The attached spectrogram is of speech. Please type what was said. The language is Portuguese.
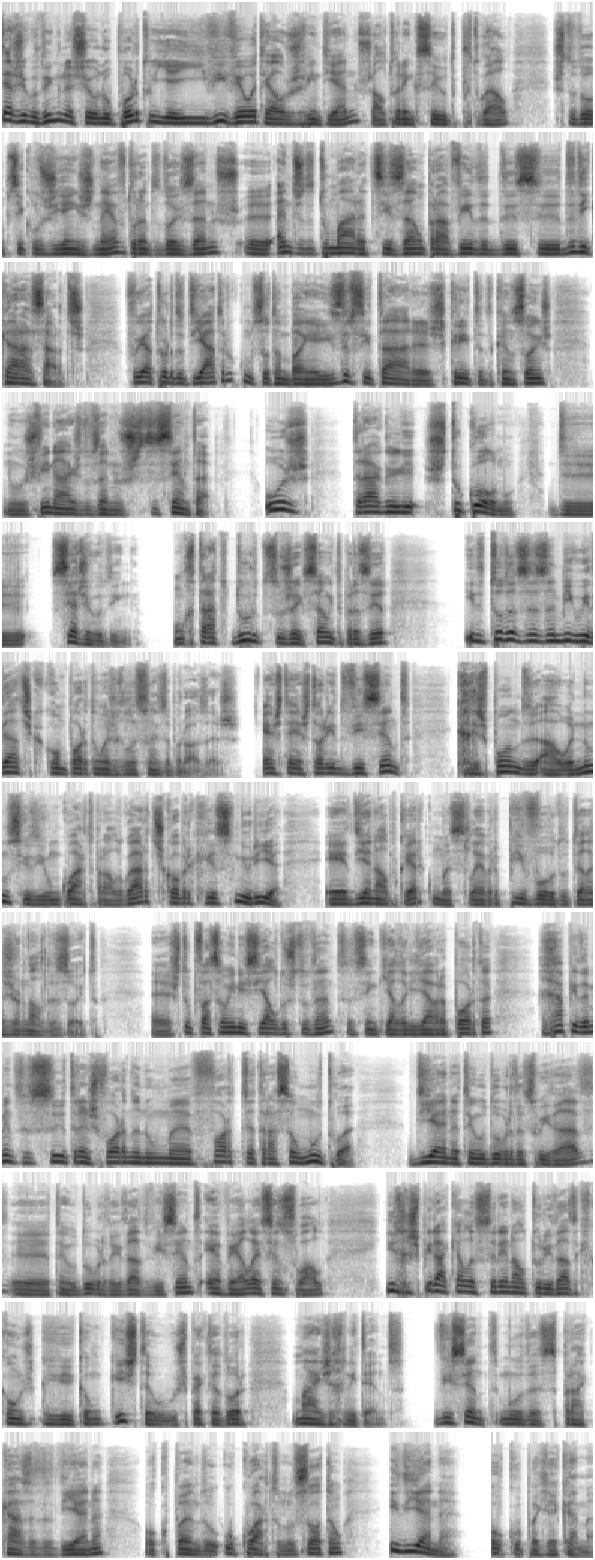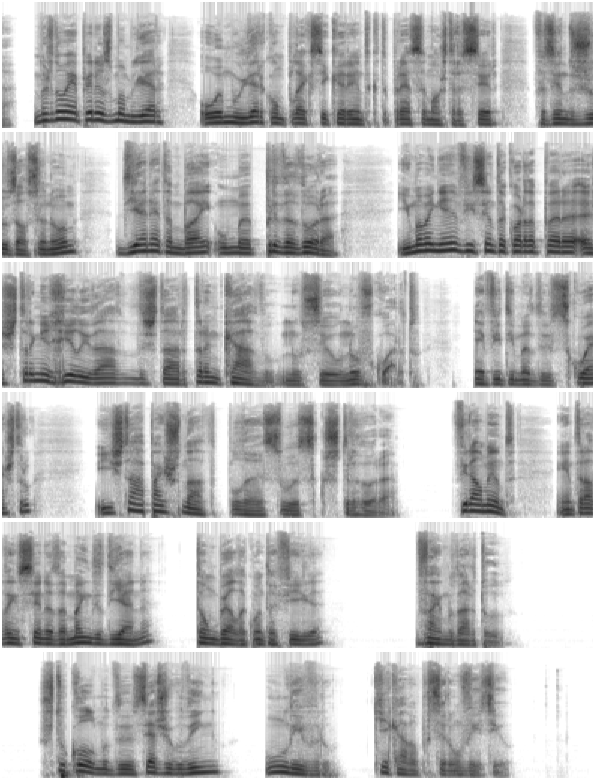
Sérgio Godinho nasceu no Porto e aí viveu até aos 20 anos, altura em que saiu de Portugal. Estudou Psicologia em Geneve durante dois anos, eh, antes de tomar a decisão para a vida de se dedicar às artes. Foi ator de teatro, começou também a exercitar a escrita de canções nos finais dos anos 60. Hoje trago-lhe Estocolmo, de Sérgio Godinho. Um retrato duro de sujeição e de prazer e de todas as ambiguidades que comportam as relações amorosas. Esta é a história de Vicente, que responde ao anúncio de um quarto para alugar, descobre que a senhoria é Diana Albuquerque, uma celebre pivô do telejornal das oito. A estupefação inicial do estudante, assim que ela lhe abre a porta, rapidamente se transforma numa forte atração mútua. Diana tem o dobro da sua idade, eh, tem o dobro da idade de Vicente, é bela, é sensual e respira aquela serena autoridade que, que conquista o espectador mais renitente. Vicente muda-se para a casa de Diana, ocupando o quarto no sótão, e Diana ocupa-lhe a cama. Mas não é apenas uma mulher ou a mulher complexa e carente que depressa mostra ser, fazendo jus ao seu nome, Diana é também uma predadora. E uma manhã Vicente acorda para a estranha realidade de estar trancado no seu novo quarto. É vítima de sequestro e está apaixonado pela sua sequestradora. Finalmente, a entrada em cena da mãe de Diana, tão bela quanto a filha, vai mudar tudo. Estocolmo de Sérgio Godinho, um livro que acaba por ser um vício.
